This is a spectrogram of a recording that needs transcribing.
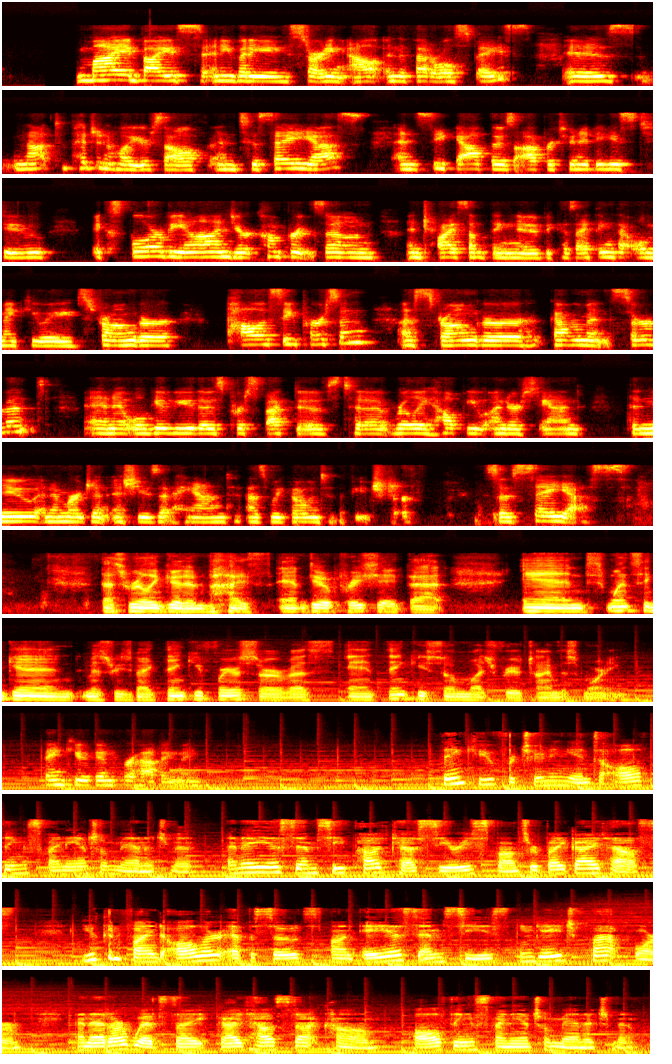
my advice to anybody starting out in the federal space is not to pigeonhole yourself and to say yes and seek out those opportunities to explore beyond your comfort zone and try something new because I think that will make you a stronger policy person, a stronger government servant, and it will give you those perspectives to really help you understand the new and emergent issues at hand as we go into the future. So say yes. That's really good advice and do appreciate that. And once again, Ms. Riesbeck, thank you for your service and thank you so much for your time this morning. Thank you again for having me. Thank you for tuning in to All Things Financial Management, an ASMC podcast series sponsored by Guidehouse. You can find all our episodes on ASMC's Engage platform and at our website, guidehouse.com, All Things Financial Management.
